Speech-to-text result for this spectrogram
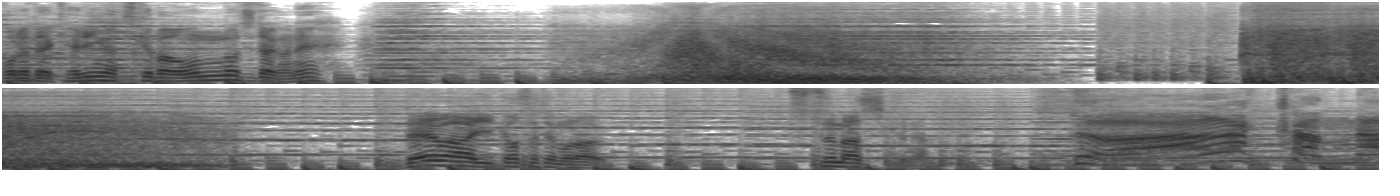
これで蹴りがつけば御の字だがね。では行かせてもらう。つつましくな。ああこんな。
